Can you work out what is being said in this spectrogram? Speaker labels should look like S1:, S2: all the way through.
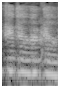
S1: 方々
